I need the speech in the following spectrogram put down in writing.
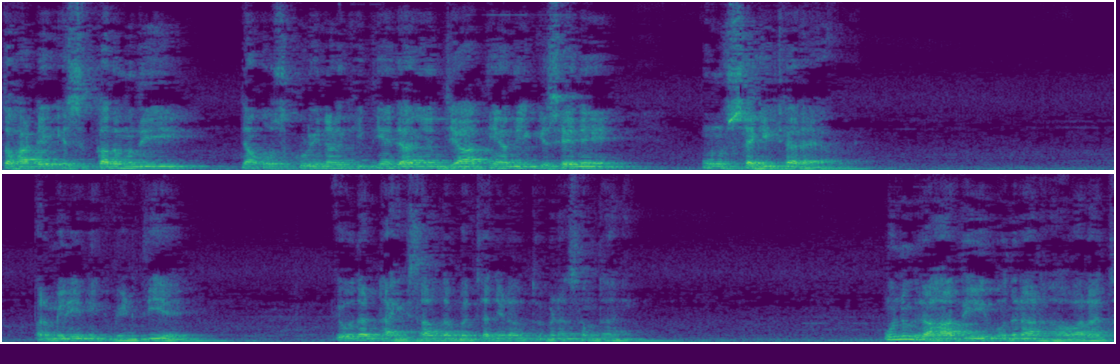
ਤੁਹਾਡੇ ਇਸ ਕਦਮ ਦੀ ਜਾਂ ਉਸ ਕੁੜੀ ਨਾਲ ਕੀਤੀਆਂ ਜਾ ਰਹੀਆਂ ਜ਼ਿਆਦਤੀਆਂ ਦੀ ਕਿਸੇ ਨੇ ਉਹਨੂੰ ਸਹੀ ਠਹਿਰਾਇਆ ਹੋਵੇ। ਪਰ ਮੇਰੀ ਇੱਕ ਬੇਨਤੀ ਹੈ ਕਿ ਉਹਦਾ 2.5 ਸਾਲ ਦਾ ਬੱਚਾ ਜਿਹੜਾ ਉੱਥੋਂ ਤੋਂ ਬਿਨਾਂ ਸੌਂਦਾ ਨਹੀਂ। ਉਹਨੂੰ ਵੀ ਰਾਤ ਹੀ ਉਹਦੇ ਨਾਲ ਹਵਾਲਾ 'ਚ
